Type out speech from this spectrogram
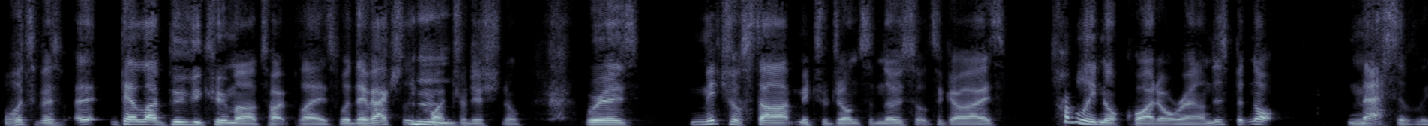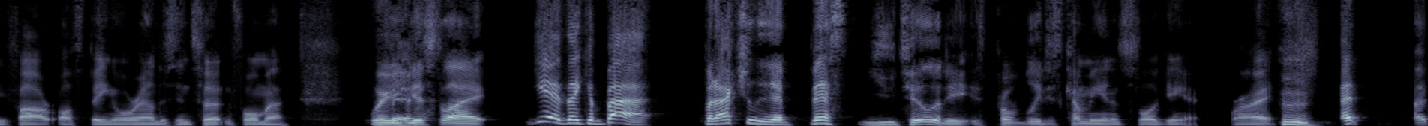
what's the best? Uh, they're like Bhuvi Kumar type players where they're actually mm. quite hmm. traditional. Whereas Mitchell Starc, Mitchell Johnson, those sorts of guys, probably not quite all rounders, but not massively far off being all rounders in certain format. Where yeah. you're just like, yeah, they can bat, but actually their best utility is probably just coming in and slogging it, right? Mm. And uh,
